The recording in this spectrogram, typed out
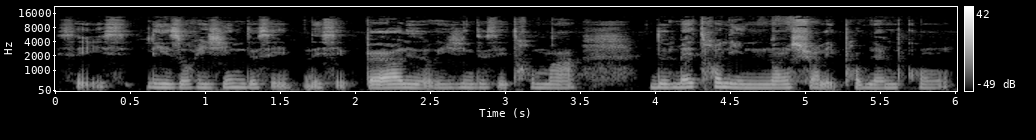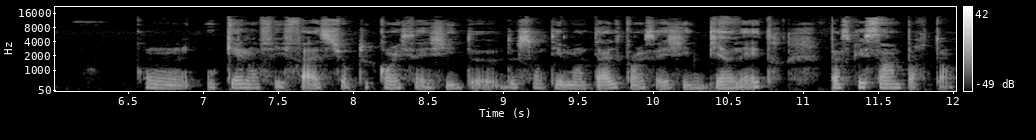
ces, les origines de ces, de ces peurs, les origines de ces traumas, de mettre les noms sur les problèmes qu'on auquel on fait face, surtout quand il s'agit de, santé mentale, quand il s'agit de bien-être, parce que c'est important.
